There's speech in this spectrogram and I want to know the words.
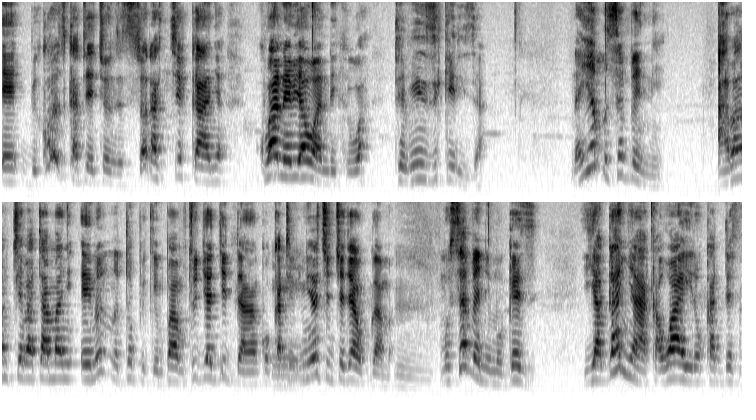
eh, because kati ekyo nze sisobola kukikkaanya kuba n'ebyawandiikibwa tebinzikiriza. Naye museveni abantu kye batamanyi eno nno topic mpanvu tujja giddanko kati Eh. nyina kintu kyejja kugamba museveni mugezi yaganya akawaayiro ka death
